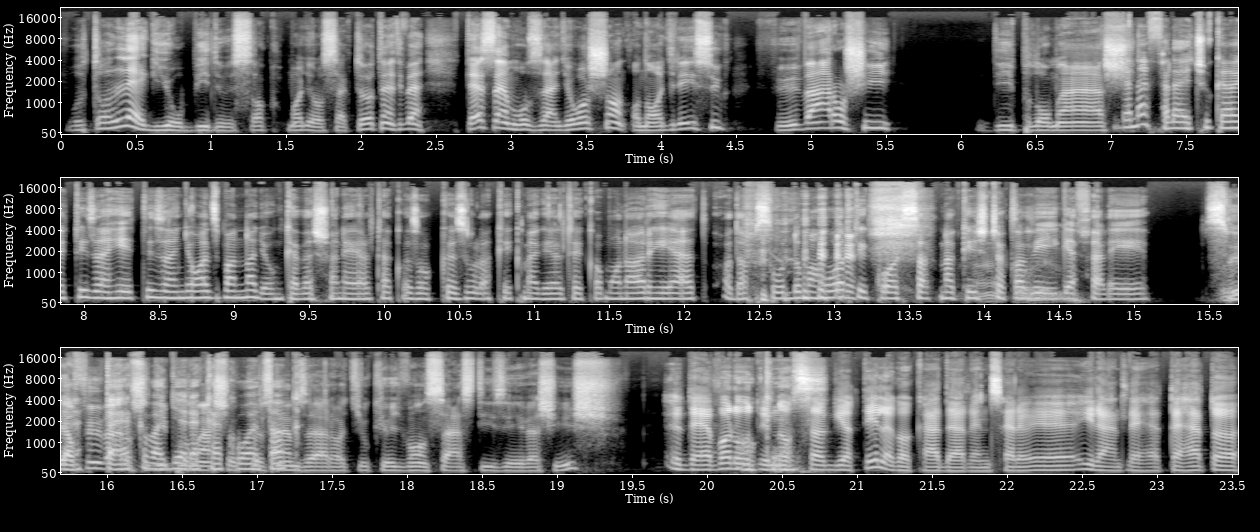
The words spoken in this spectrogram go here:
volt a legjobb időszak Magyarország történetében. Teszem hozzá gyorsan, a nagy részük fővárosi, diplomás. De ne felejtsük el, hogy 17-18-ban nagyon kevesen éltek azok közül, akik megélték a monarchiát. Ad abszurdum a horti korszaknak is csak a hát, vége felé születtek, vagy gyerekek voltak. Nem zárhatjuk ki, hogy van 110 éves is, de valódi okay. nosztalgia tényleg a kádárrendszer iránt lehet. Tehát a,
